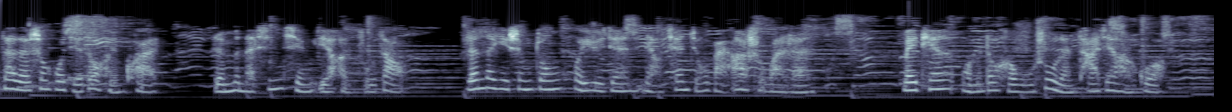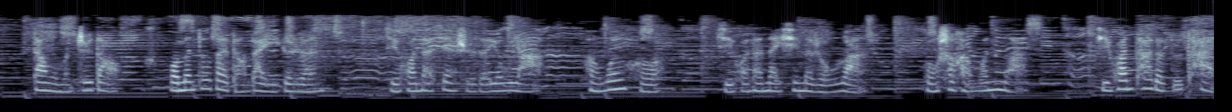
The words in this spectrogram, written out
现在的生活节奏很快，人们的心情也很浮躁。人的一生中会遇见两千九百二十万人，每天我们都和无数人擦肩而过，但我们知道，我们都在等待一个人，喜欢他现实的优雅，很温和；喜欢他内心的柔软，总是很温暖；喜欢他的姿态，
